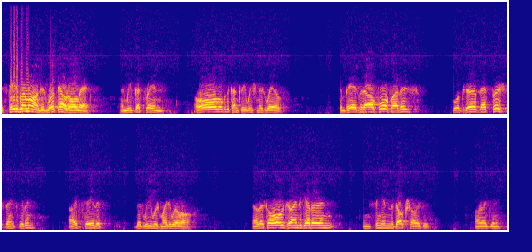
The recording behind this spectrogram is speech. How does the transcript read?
The state of Vermont has worked out all that, and we've got friends all over the country wishing us well. Compared with our forefathers who observed that first Thanksgiving, I'd say that, that we was mighty well off. Now let's all join together in, in singing the doxology. All right, Jenny?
